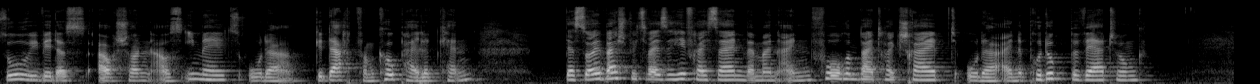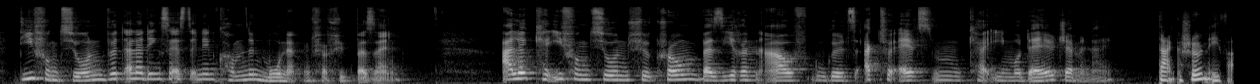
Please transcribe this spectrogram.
so wie wir das auch schon aus E-Mails oder gedacht vom Copilot kennen. Das soll beispielsweise hilfreich sein, wenn man einen Forenbeitrag schreibt oder eine Produktbewertung. Die Funktion wird allerdings erst in den kommenden Monaten verfügbar sein. Alle KI-Funktionen für Chrome basieren auf Googles aktuellstem KI-Modell Gemini. Dankeschön, Eva.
